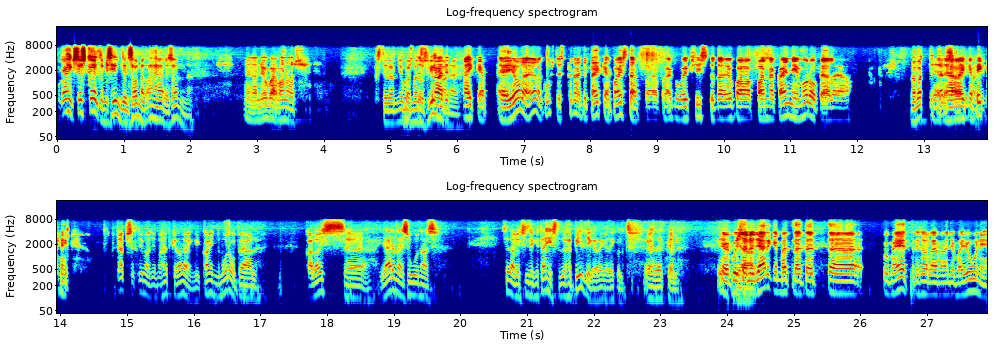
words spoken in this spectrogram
ma kahjuks ei oska öelda, mis ilm teil Soome lahe ääres on. Meil on jube mõnus. kas teil on jube mõnus vihmane? päike, ei ole, ei ole, kuusteist kraadi, päike paistab, praegu võiks istuda juba, panna kanni muru peale ja no vot, ja teha väike piknik. täpselt niimoodi ma hetkel olengi, kann muru peal, kaloss äh, järve suunas. seda võiks isegi tähistada ühe pildiga tegelikult ühel hetkel ja kui ja... sa nüüd järgi mõtled, et äh, kui me eetris oleme, on juba juuni.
